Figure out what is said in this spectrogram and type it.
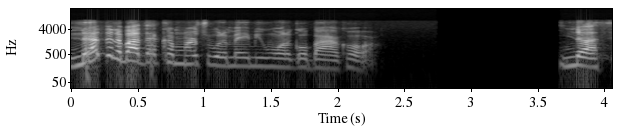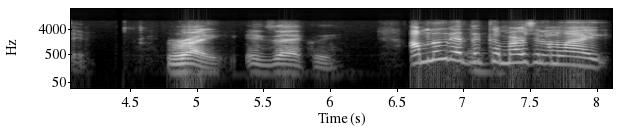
Nothing about that commercial would have made me want to go buy a car. Nothing. Right. Exactly. I'm looking at the commercial. I'm like,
